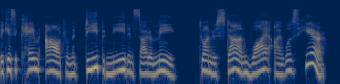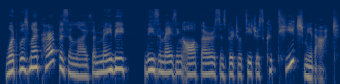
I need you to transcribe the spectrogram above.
because it came out from a deep need inside of me to understand why I was here. What was my purpose in life? And maybe these amazing authors and spiritual teachers could teach me that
